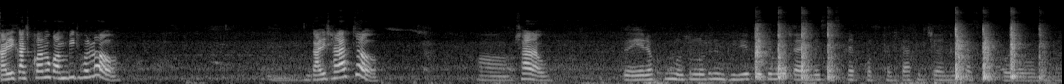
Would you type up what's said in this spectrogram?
গাড়ির কাজকর্ম কমপ্লিট হলো? গাড়ি সারাচ্ছ? ও সারাও। তো এরকম নতুন নতুন ভিডিও পেতে হলে চ্যানেলে সাবস্ক্রাইব করতে হবে। তাকে চ্যানেলে সাবস্ক্রাইব করে দেবো বন্ধুরা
